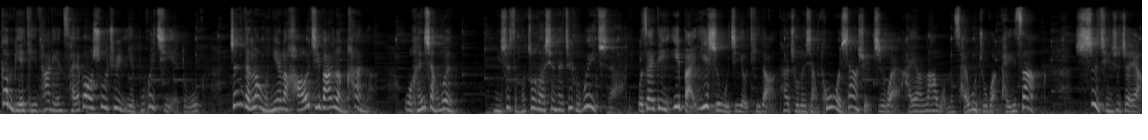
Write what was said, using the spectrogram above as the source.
更别提他连财报数据也不会解读，真的让我捏了好几把冷汗呢。我很想问，你是怎么做到现在这个位置啊？我在第一百一十五集有提到，他除了想拖我下水之外，还要拉我们财务主管陪葬。事情是这样，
